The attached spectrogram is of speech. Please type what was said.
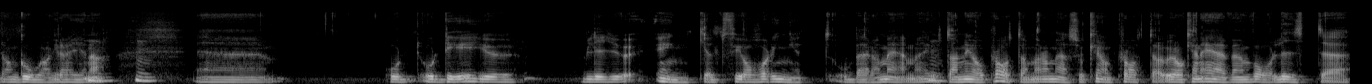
de goda grejerna. Mm. Mm. Eh, och, och det är ju, blir ju enkelt för jag har inget att bära med mig Mm. utan när jag pratar med de här så kan jag prata och jag kan även vara lite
